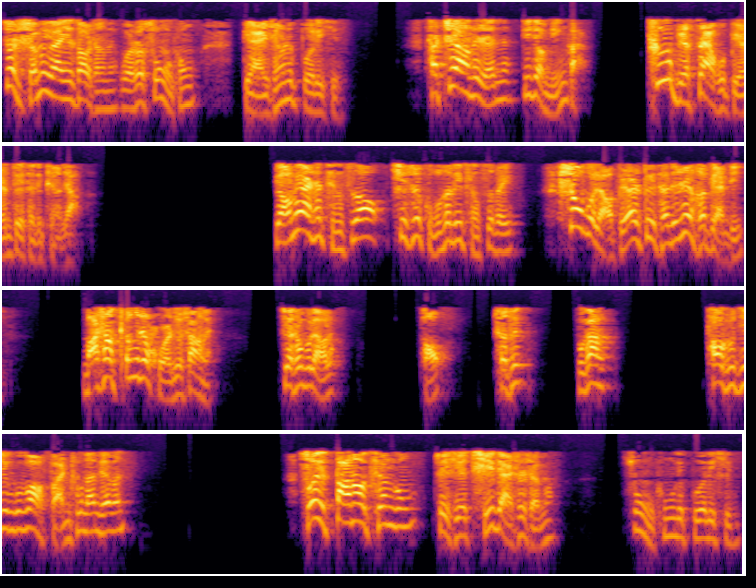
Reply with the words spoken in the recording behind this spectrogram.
这是什么原因造成的？我说孙悟空典型的玻璃心，他这样的人呢，比较敏感，特别在乎别人对他的评价。表面上挺自傲，其实骨子里挺自卑，受不了别人对他的任何贬低，马上腾着火就上来，接受不了了，跑，撤退，不干了，掏出金箍棒，反出南天门。所以大闹天宫这些起点是什么？孙悟空的玻璃心，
